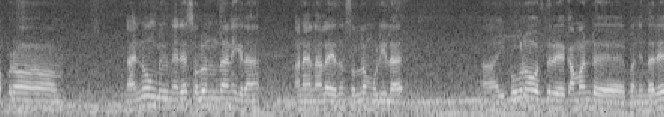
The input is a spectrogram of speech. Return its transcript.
அப்புறம் நான் இன்னும் உங்களுக்கு நிறைய சொல்லணும்னு தான் நினைக்கிறேன். ஆனால் என்னால் எதுவும் சொல்ல முடியல. இப்போ கூட ஒருத்தர் கமெண்ட் பண்ணியிருந்தார்.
